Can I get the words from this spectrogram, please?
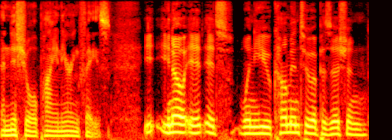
initial pioneering phase. You know it, it's when you come into a position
